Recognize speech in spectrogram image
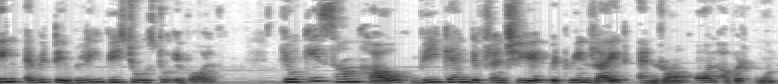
inevitably we choose to evolve क्योंकि somehow we can differentiate between right and wrong on our own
